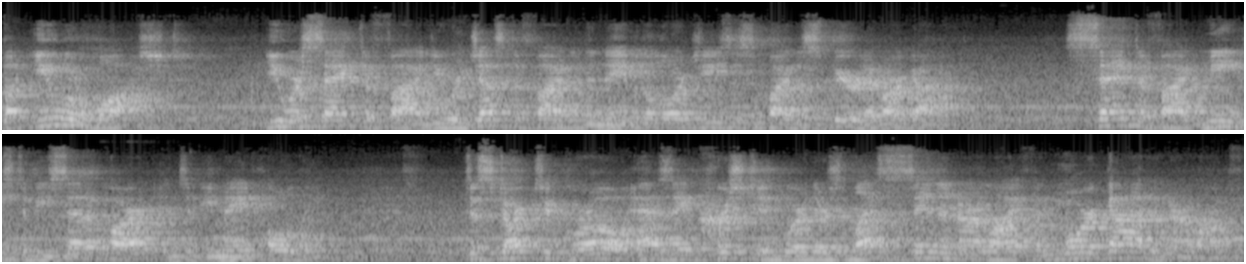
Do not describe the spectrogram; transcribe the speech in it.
But you were washed, you were sanctified, you were justified in the name of the Lord Jesus and by the Spirit of our God. Sanctified means to be set apart and to be made holy. To start to grow as a Christian where there's less sin in our life and more God in our life.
